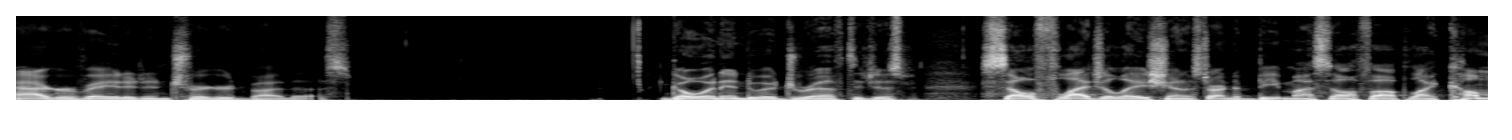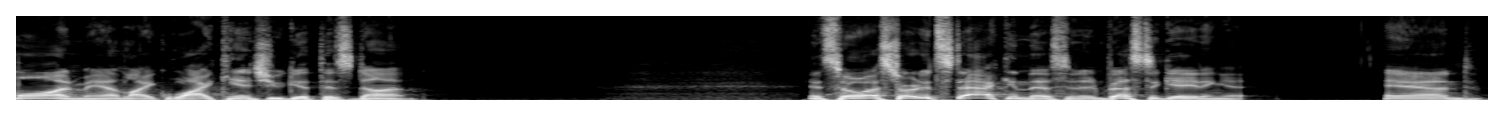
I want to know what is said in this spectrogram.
aggravated and triggered by this. Going into a drift to just self-flagellation and starting to beat myself up, like, come on, man, like, why can't you get this done? And so I started stacking this and investigating it, and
